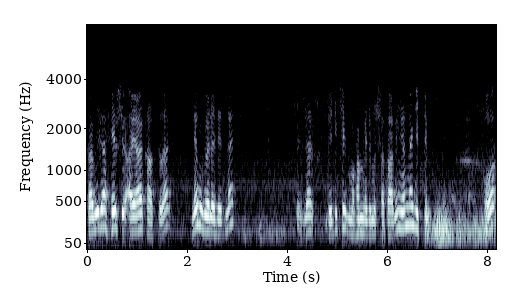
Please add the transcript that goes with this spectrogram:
Kabile hepsi ayağa kalktılar. Ne bu böyle dediler? Dediler, dedi ki Muhammed Mustafa'nın yanına gittim. O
